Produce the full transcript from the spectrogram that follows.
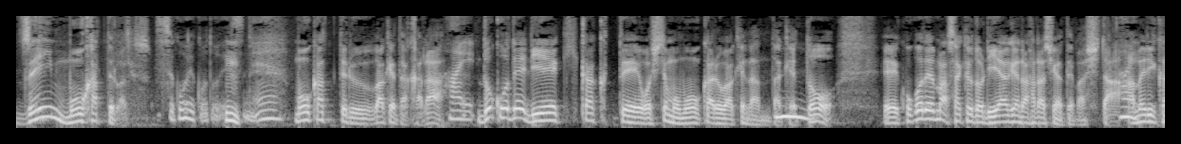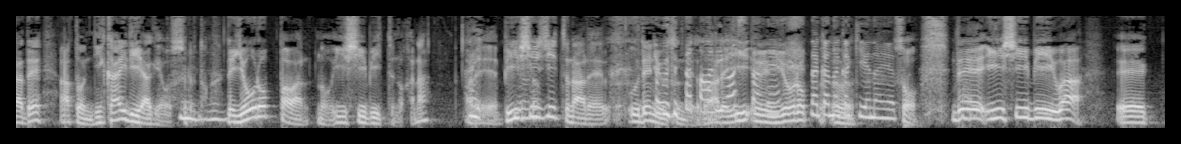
全員儲かってるわけです。すごいことですね。うん、儲かってるわけだから、はい、どこで利益確定をしても儲かるわけなんだけど、うん、えー、ここでまあ先ほど利上げの話が出ました。はい、アメリカであと2回利上げをすると。うんうん、で、ヨーロッパはの ECB っていうのかな。あれ、はい、BCG ってのはあれ、腕に打つんだけど、あれ、ヨーロッパ。なかなか消えないやつ。そう。で、はい、ECB は、えー、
